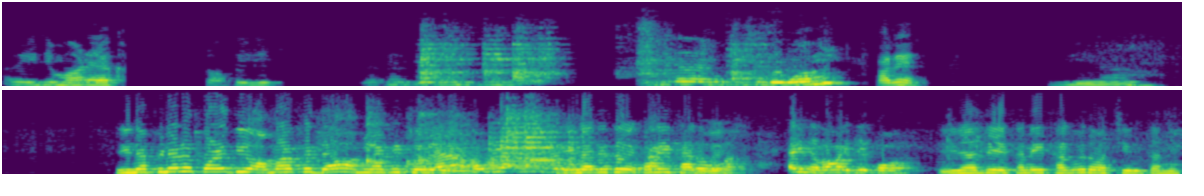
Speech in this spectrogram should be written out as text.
আরে এই যে মার এক আমি আরে। রিনা। ফিনারে পরে দিও আমাকে দাও আমি আগে চলে হ্যাঁ, যাব। রিনাদি তো এখানেই থাকবে। এই না বাবা এটা পর। রিনাদি এখানেই থাকবে তোমার চিন্তা নেই।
